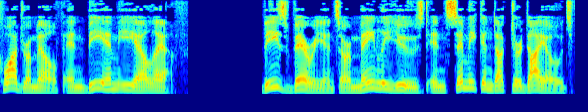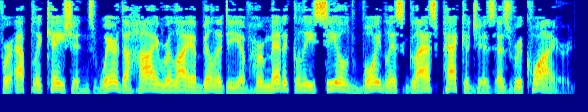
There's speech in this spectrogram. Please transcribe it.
QuadroMELF and BMELF. These variants are mainly used in semiconductor diodes for applications where the high reliability of hermetically sealed voidless glass packages is required.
